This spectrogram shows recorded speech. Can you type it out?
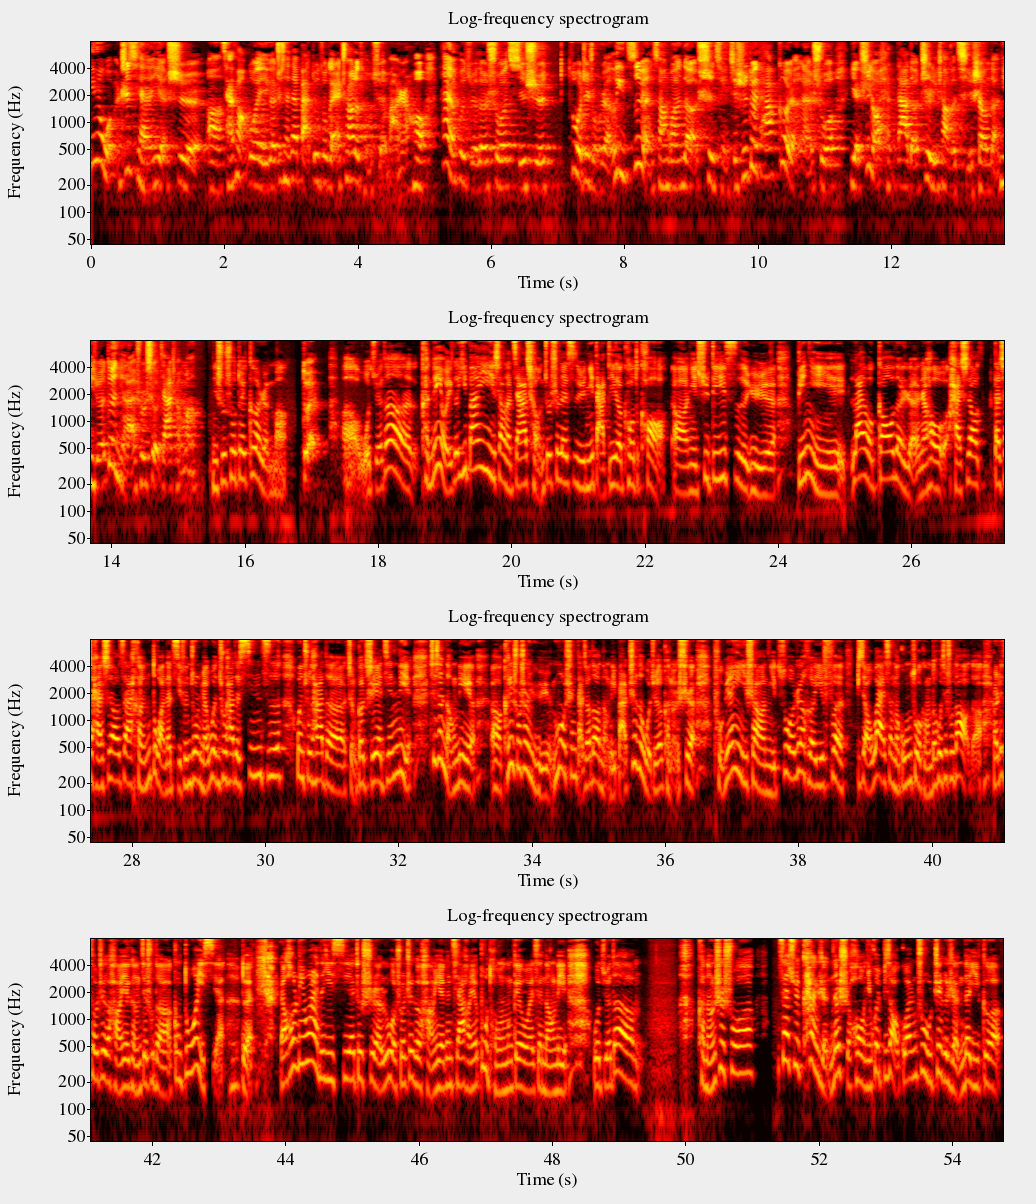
因为我们之前也是呃采访过一个之前在百度做过 HR 的同学嘛，然后他也会觉得说，其实做这种人力资源相关的事情，其实对他个人来说也是有很大的智力上的提升的。你觉得对你来说是有加成吗？你是说对个人吗？对，呃，我觉得肯定有一个一般意义上的加成，就是类似于你打第一个 cold call，呃，你去第一次与比你 level 高的人，然后还是要，但是还是要在很短的几分钟里面问出他的薪资，问出他的整个职业经历，这些能力，呃，可以说是与陌生人打交道能力吧。这个我觉得可能是普遍意义上你做任何一份比较外向的工作，可能都会接触到的，而猎头这个行业可能接触的更多一些。对，然后另外的一些就是如果说这个行业跟其他行业不同，能给我一些能力，我觉得可能是说。再去看人的时候，你会比较关注这个人的一个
